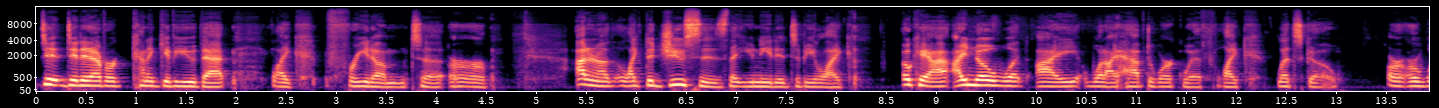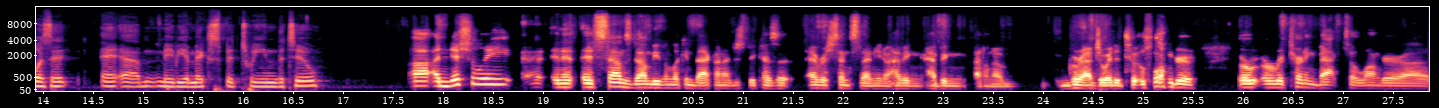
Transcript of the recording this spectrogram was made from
did did it ever kind of give you that like freedom to or I don't know, like the juices that you needed to be like, okay, I, I know what I what I have to work with. Like, let's go. Or or was it a, maybe a mix between the two? Uh, initially, uh, and it, it sounds dumb even looking back on it, just because it, ever since then, you know, having having I don't know, graduated to longer or, or returning back to longer uh,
